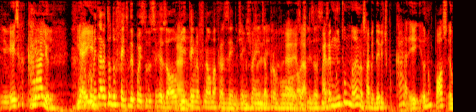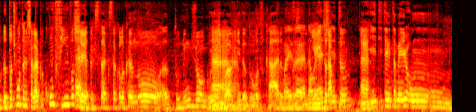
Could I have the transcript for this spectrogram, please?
E- E, aí você fica, caralho. e E o aí. documentário é todo feito, depois tudo se resolve É. e tem no final uma frase dizendo James Rand aprovou É, a utilização. Mas é muito humano, sabe? Dele, tipo, cara, eu não posso. Eu, eu tô te contando isso agora porque eu confio em É, você. até porque você tá, você tá colocando uh, tudo em jogo, né? É, Tipo, a é. vida do outro cara. Mas é, não E aí é toda- dito. É. E, e tem também um, um,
